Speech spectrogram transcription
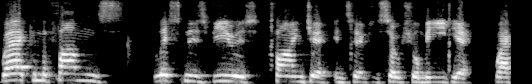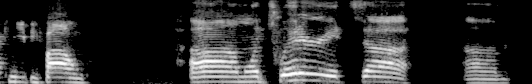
where can the fans, listeners, viewers find you in terms of social media? Where can you be found? Um, on Twitter, it's uh, um,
